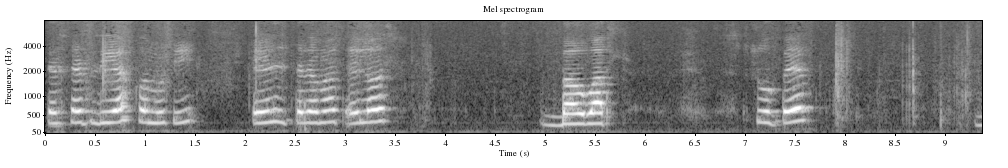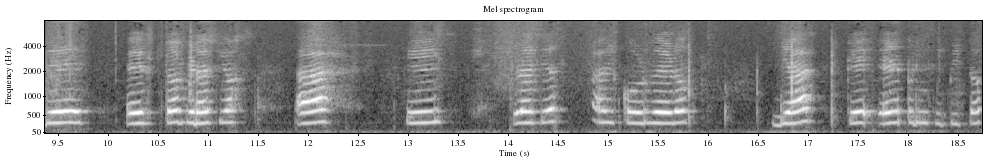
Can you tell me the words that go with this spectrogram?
tercer día conocí el drama de los baobabs. Supe de esto gracias a él, gracias al cordero, ya que el principito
